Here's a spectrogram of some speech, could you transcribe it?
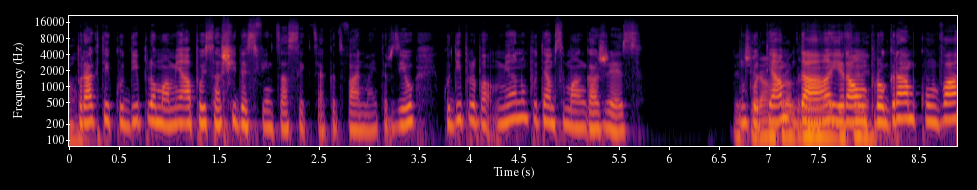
Și practic cu diploma mea, apoi s-a și desfințat secția câțiva ani mai târziu, cu diploma mea nu puteam să mă angajez. Deci nu era un puteam, program da, mai era un diferit. program cumva,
